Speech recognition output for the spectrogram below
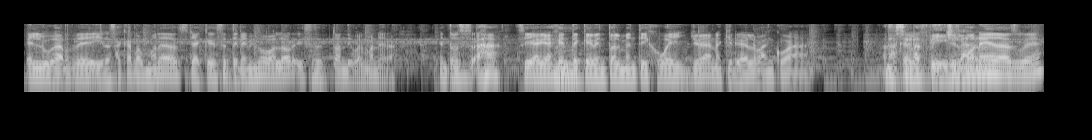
en lugar de ir a sacar las monedas, ya que este tenía el mismo valor y se aceptaban de igual manera. Entonces, ajá, sí, había gente que eventualmente dijo, güey, yo ya no quiero ir al banco a hacer las pinches monedas, güey.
